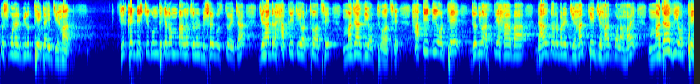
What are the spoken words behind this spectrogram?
দুশ্মনের বিরুদ্ধে এটাই জিহাদ। ফিরকের দৃষ্টিকোণ থেকে লম্বা আলোচনার বিষয়বস্তু এটা। জেহাদের হাকিকি অর্থ আছে, মাজাজি অর্থ আছে। হাকিকি অর্থে যদিও আসলিহা বা ডাল তরবারের জিহাদকে জিহাদ বলা হয়, মাজাজি অর্থে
